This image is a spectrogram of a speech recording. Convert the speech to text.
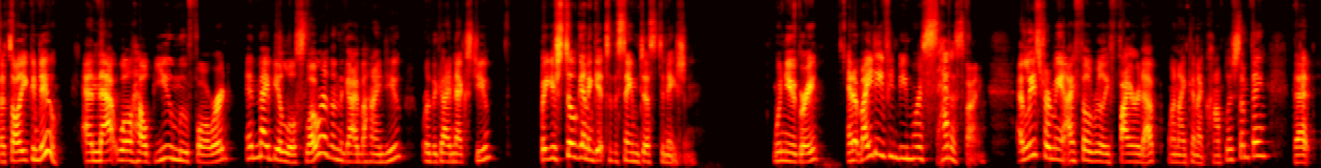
that's all you can do. And that will help you move forward. It might be a little slower than the guy behind you or the guy next to you, but you're still going to get to the same destination. Wouldn't you agree? And it might even be more satisfying. At least for me, I feel really fired up when I can accomplish something that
